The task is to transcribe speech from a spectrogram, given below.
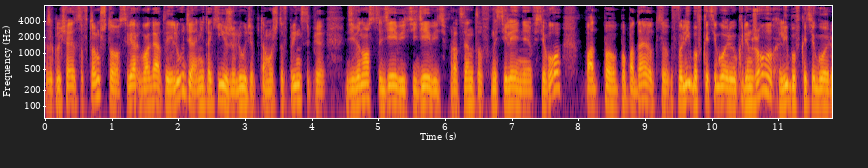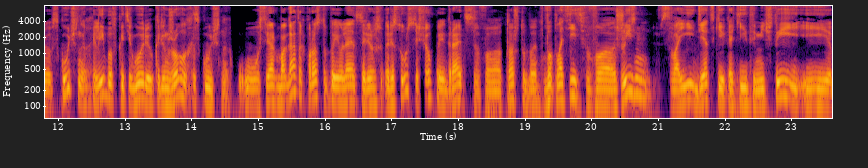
заключается в том, что сверхбогатые люди, они такие же люди, потому что, в принципе, 99,9% населения всего попадают в, либо в категорию кринжовых, либо в категорию скучных, либо в категорию кринжовых и скучных. У сверхбогатых просто появляется ресурс еще поиграть в то, чтобы воплотить в жизнь свои детские какие-то мечты и,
